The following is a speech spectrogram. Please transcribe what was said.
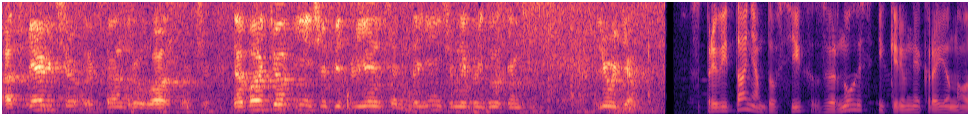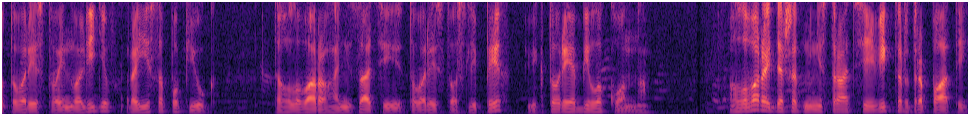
Ацкевичу Олександру Васловичу та багатьом іншим підприємцям та іншим небайдужим людям. З привітанням до всіх звернулись і керівник районного товариства інвалідів Раїса Поп'юк та голова організації товариства сліпих Вікторія Білоконна. Голова райдержадміністрації Віктор Драпатий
